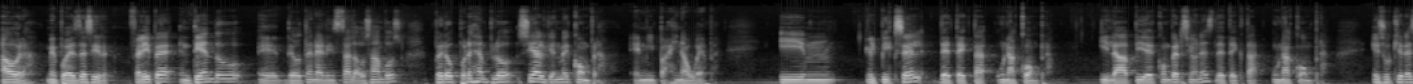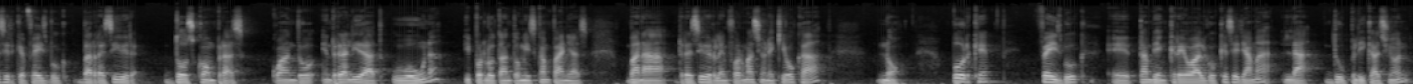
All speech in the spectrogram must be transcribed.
Ahora, me puedes decir, Felipe, entiendo, eh, debo tener instalados ambos, pero por ejemplo, si alguien me compra en mi página web y mm, el pixel detecta una compra y la API de conversiones detecta una compra, eso quiere decir que Facebook va a recibir dos compras cuando en realidad hubo una y por lo tanto mis campañas van a recibir la información equivocada. No, porque Facebook eh, también creó algo que se llama la duplicación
